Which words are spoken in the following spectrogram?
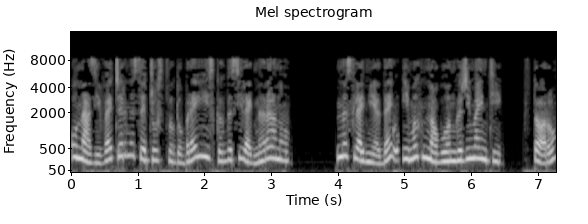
Онази вечер не се чувствах добре и исках да си легна рано. На следния ден имах много ангажименти. Второ,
